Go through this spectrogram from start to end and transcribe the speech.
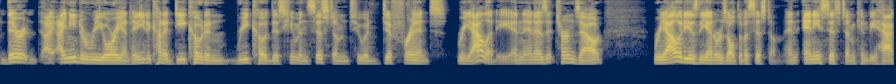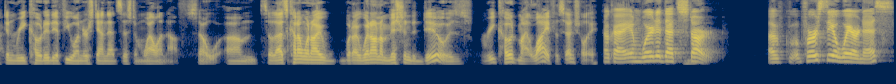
there I, I, need to reorient. I need to kind of decode and recode this human system to a different reality. And and as it turns out reality is the end result of a system and any system can be hacked and recoded if you understand that system well enough. So um so that's kind of when i what i went on a mission to do is recode my life essentially. Okay and where did that start? Uh, first the awareness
